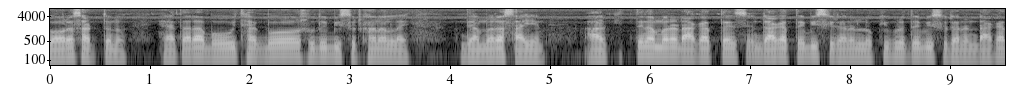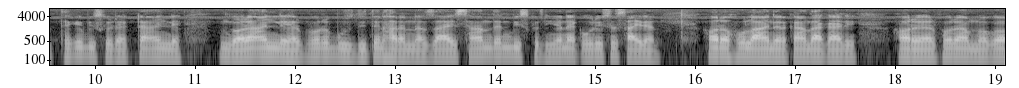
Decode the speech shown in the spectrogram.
ঘরে ছাড়তো না। হ্যাঁ তারা বই থাকব শুধু বিস্কুট খানার লাই দিয়ে আপনারা চাইয়েন আর কীর্তেন আপনারা ঢাকাতে ঢাকার থেকে বিস্কুট আনেন, লক্ষ্মীপুরেতে বিস্কুট আনেন ঢাকার থেকে বিস্কুট একটা আনলে, ঘরে আনলে এরপরে বুঝ দিতেন হারেন না, যাই সান দেন বিস্কুট নিয়ে না করেছে সাইরান। হরে হোলা আইনের কাঁদা কাড়ি হরে এরপরে আপনাকে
